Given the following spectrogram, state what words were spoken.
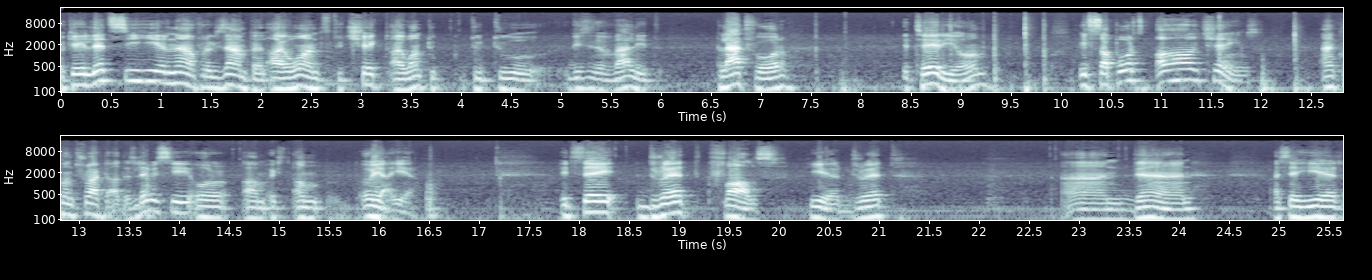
Okay let's see here now for example I want to check I want to to, to this is a valid platform Ethereum it supports all chains and contract others. let me see or um, um oh yeah here. It say dread false here dread. And then I say here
